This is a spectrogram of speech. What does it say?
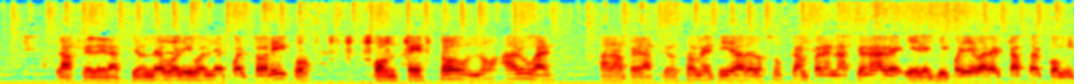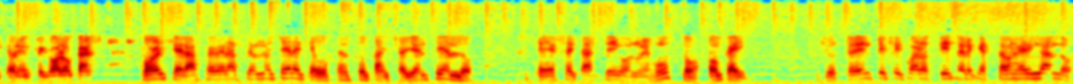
la Federación de Voleibol de Puerto Rico contestó no al lugar a la apelación sometida de los subcampeones nacionales y el equipo llevará el caso al Comité Olímpico Local porque la federación no quiere que usen su cancha. Yo entiendo que ese castigo no es justo. Ok, si usted identificó a los títeres que estaban jeringando,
